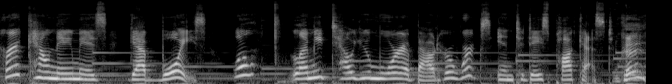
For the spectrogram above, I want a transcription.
Her account name is Gab Bois. Well, let me tell you more about her works in today's podcast. Okay.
